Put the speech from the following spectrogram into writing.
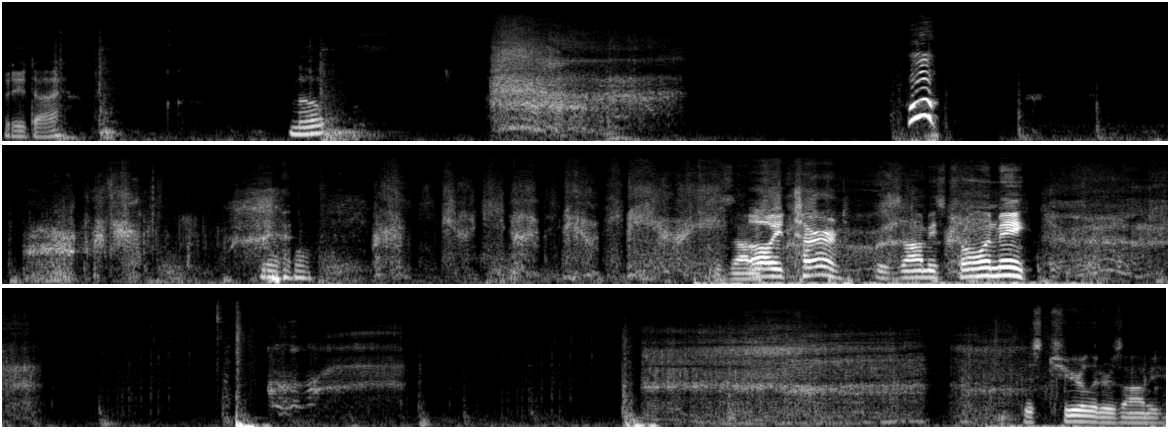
Did he die? Nope. Careful. The zombies, Oh, he turned! the zombies trolling me. This cheerleader zombie.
